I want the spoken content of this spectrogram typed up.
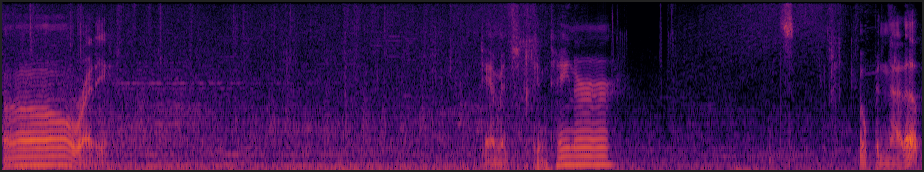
Alrighty. Container. Let's open that up.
